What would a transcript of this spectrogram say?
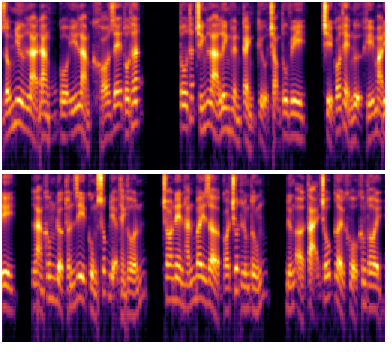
giống như là đang cố ý làm khó dễ tô thất. Tô thất chính là linh huyền cảnh cựu trọng tu vi chỉ có thể ngự khí mà đi làm không được thuấn di cùng xúc địa thành thốn, cho nên hắn bây giờ có chút lúng túng, đứng ở tại chỗ cười khổ không thôi,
